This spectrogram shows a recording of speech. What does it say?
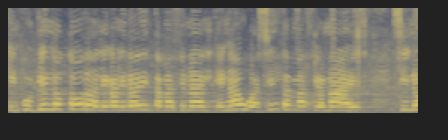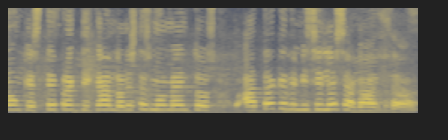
incumplindo toda a legalidade internacional en augas internacionais sino que esté practicando nestes momentos ataque de misiles a Gaza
